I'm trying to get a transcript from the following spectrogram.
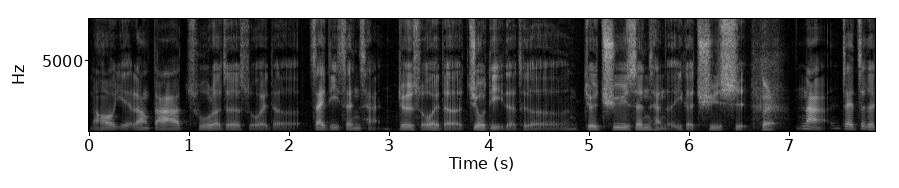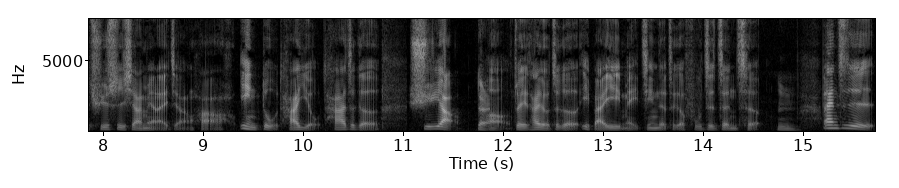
然后也让大家出了这个所谓的在地生产，就是所谓的就地的这个就是区域生产的一个趋势。对，那在这个趋势下面来讲的话，印度它有它这个需要，对啊，所以它有这个一百亿美金的这个扶持政策。嗯，但是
